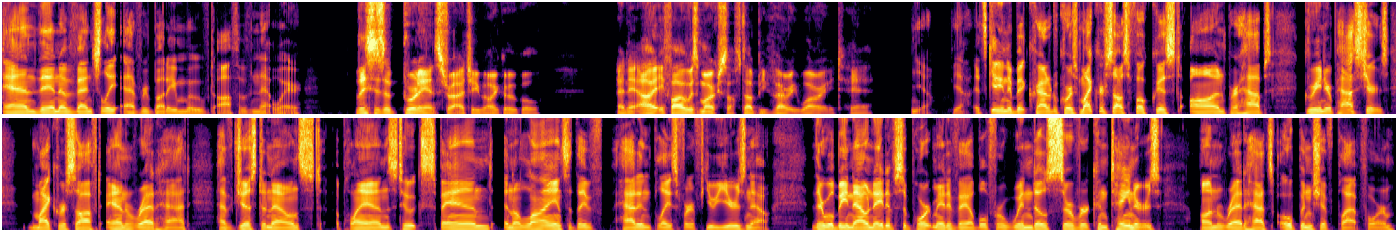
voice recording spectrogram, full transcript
And then eventually everybody moved off of NetWare. This is a brilliant strategy by Google. And if I was Microsoft, I'd be very worried here. Yeah, yeah. It's getting a bit crowded. Of course, Microsoft's focused on perhaps greener pastures. Microsoft and Red Hat have just announced plans to expand an alliance that they've had in place for a few years now. There will be now native support made available for Windows Server containers on Red Hat's OpenShift platform,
